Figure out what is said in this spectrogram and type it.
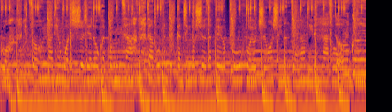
果？你走后那天，我的世界都快崩塌，大部分的感情都是在飞蛾扑火，又指望谁能点亮你的那座无人灯塔？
